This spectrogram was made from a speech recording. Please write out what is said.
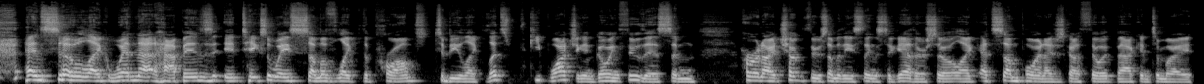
and so like when that happens, it takes away some of like the prompt to be like, let's keep watching and going through this. And her and I chug through some of these things together. So like at some point I just got to throw it back into my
